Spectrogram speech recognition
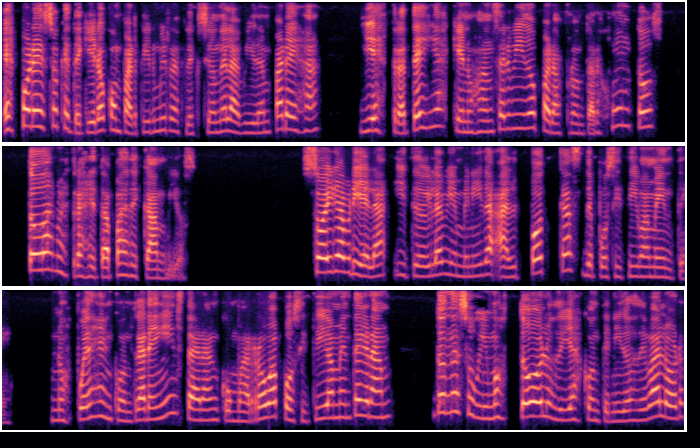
Es por eso que te quiero compartir mi reflexión de la vida en pareja y estrategias que nos han servido para afrontar juntos todas nuestras etapas de cambios. Soy Gabriela y te doy la bienvenida al podcast de Positivamente. Nos puedes encontrar en Instagram como arroba positivamentegram, donde subimos todos los días contenidos de valor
